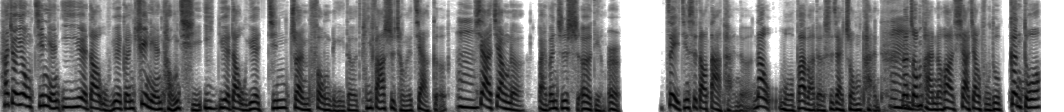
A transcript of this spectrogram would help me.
他就用今年一月到五月跟去年同期一月到五月金钻凤梨的批发市场的价格，嗯，下降了百分之十二点二，这已经是到大盘了。那我爸爸的是在中盘，嗯，那中盘的话下降幅度更多。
